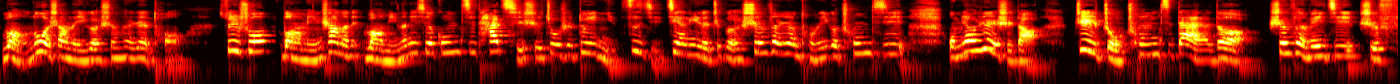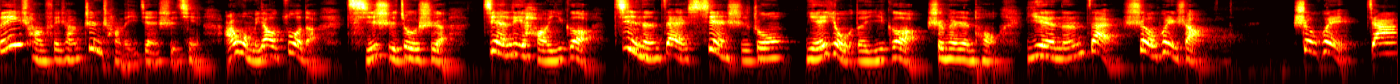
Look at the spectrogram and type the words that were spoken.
网络上的一个身份认同。所以说，网民上的网民的那些攻击，它其实就是对你自己建立的这个身份认同的一个冲击。我们要认识到，这种冲击带来的身份危机是非常非常正常的一件事情。而我们要做的，其实就是建立好一个既能在现实中也有的一个身份认同，也能在社会上。社会加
